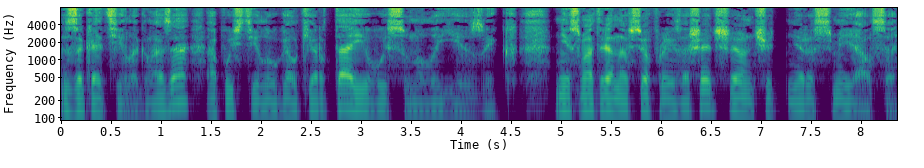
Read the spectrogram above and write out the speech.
закатила глаза, опустила уголки рта и высунула язык. Несмотря на все произошедшее, он чуть не рассмеялся.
